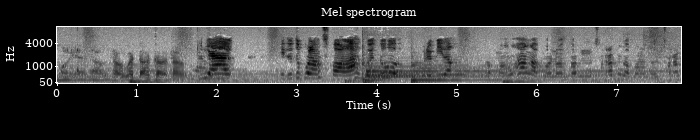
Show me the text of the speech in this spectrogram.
Oh ya tahu tahu gue tahu tahu tahu. Iya, itu tuh pulang sekolah gue tuh udah bilang ah nggak mau nonton serem nggak mau nonton serem.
